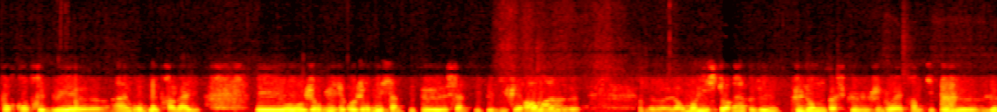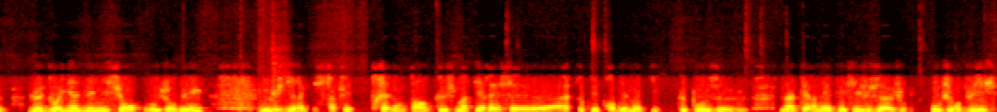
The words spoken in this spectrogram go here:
pour contribuer euh, à un groupe de travail. Et aujourd'hui, aujourd'hui c'est un petit peu, c'est un petit peu différent. Hein. Euh, alors mon histoire est un peu plus longue parce que je dois être un petit peu le, doyen de l'émission aujourd'hui, mais je dirais que ça fait très longtemps que je m'intéresse euh, à toutes les problématiques que pose l'Internet et ses usages aujourd'hui.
